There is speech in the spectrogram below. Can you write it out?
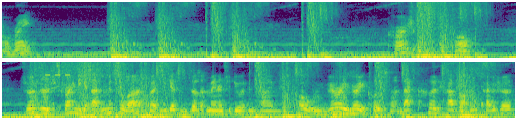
Alright. Charger, well, Is trying to get that missile out, but he just doesn't manage to do it in time. Oh, very, very close one. That could have gotten Kiya,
